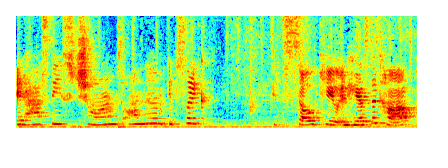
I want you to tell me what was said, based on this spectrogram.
It has these charms on them. It's like, it's so cute. And here's the top.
